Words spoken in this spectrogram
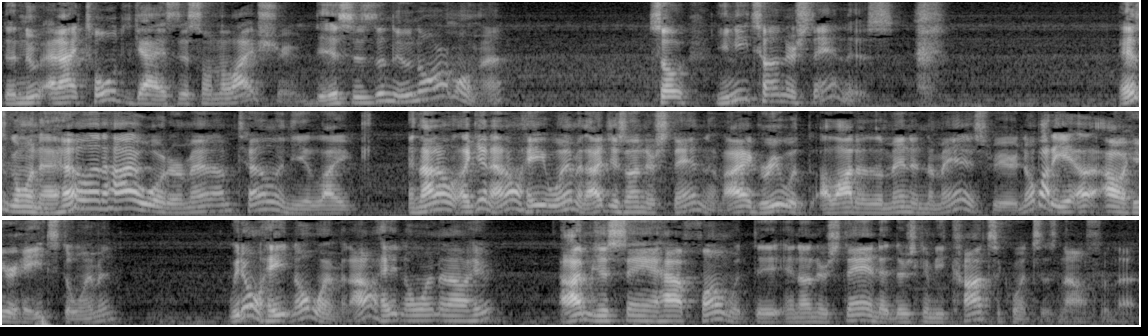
The new, and I told you guys this on the live stream. This is the new normal, man. So you need to understand this. it's going to hell and high water, man. I'm telling you, like, and I don't. Again, I don't hate women. I just understand them. I agree with a lot of the men in the manosphere. Nobody out here hates the women. We don't hate no women. I don't hate no women out here. I'm just saying have fun with it and understand that there's going to be consequences now for that.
